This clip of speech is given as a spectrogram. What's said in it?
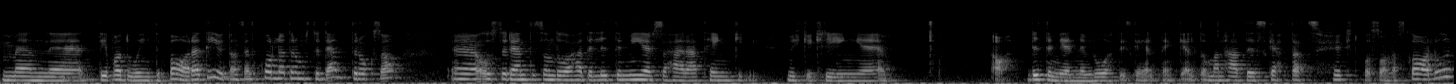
Men eh, det var då inte bara det utan sen kollade de studenter också. Eh, och studenter som då hade lite mer så här tänk mycket kring eh, ja, lite mer neurotiska helt enkelt. Om man hade skattats högt på sådana skalor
